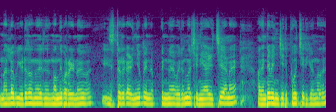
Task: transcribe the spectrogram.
നല്ല വീട് തന്നതിന് നന്ദി പറയുന്നു. ഈസ്റ്റർ കഴിഞ്ഞ് പിന്നെ പിന്നെ വരുന്ന ശനിയാഴ്ചയാണ് അതിന്റെ വെഞ്ചിരിപ്പ് വച്ചിരിക്കുന്നത്.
